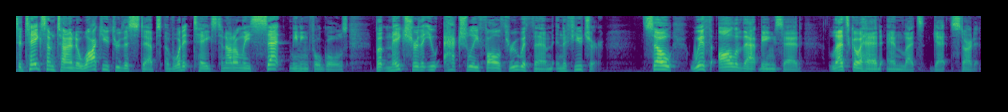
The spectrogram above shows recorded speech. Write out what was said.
to take some time to walk you through the steps of what it takes to not only set meaningful goals, but make sure that you actually follow through with them in the future. So, with all of that being said, let's go ahead and let's get started.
